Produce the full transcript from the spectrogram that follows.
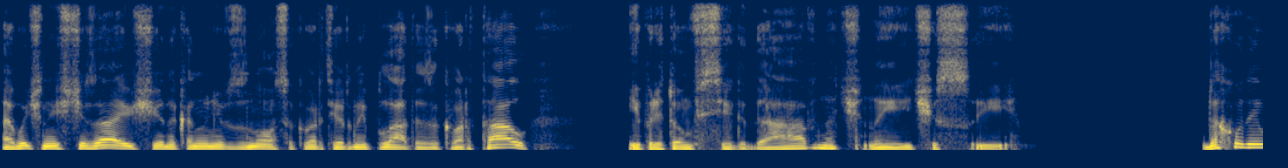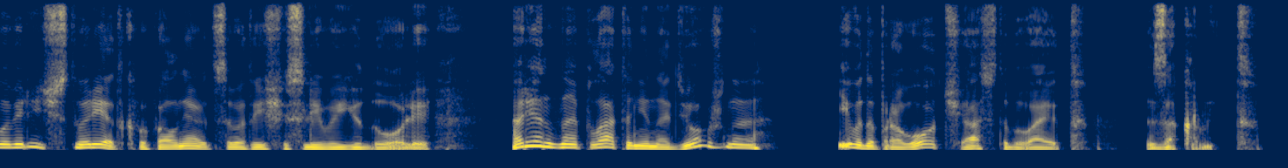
обычно исчезающее накануне взноса квартирной платы за квартал, и притом всегда в ночные часы. Доходы его величества редко пополняются в этой счастливой юдоли. Арендная плата ненадежна, и водопровод часто бывает закрыт.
